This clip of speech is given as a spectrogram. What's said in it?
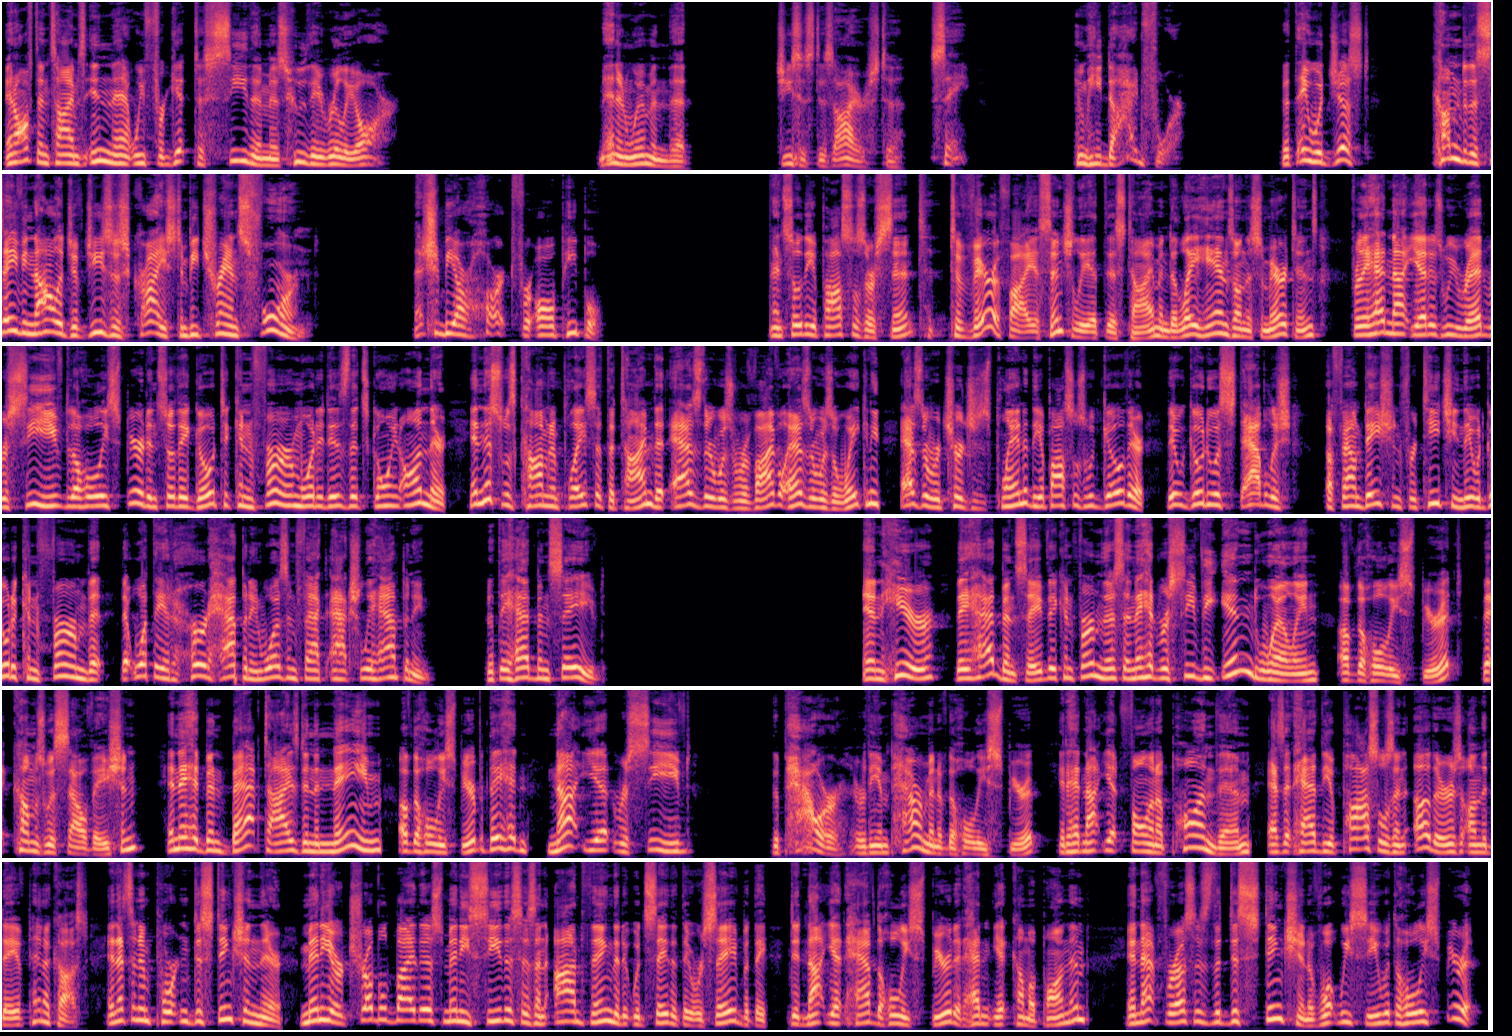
And oftentimes in that, we forget to see them as who they really are men and women that Jesus desires to save, whom he died for. That they would just come to the saving knowledge of Jesus Christ and be transformed. That should be our heart for all people. And so the apostles are sent to verify, essentially, at this time and to lay hands on the Samaritans for they had not yet, as we read, received the Holy Spirit. And so they go to confirm what it is that's going on there. And this was commonplace at the time that as there was revival, as there was awakening, as there were churches planted, the apostles would go there. They would go to establish a foundation for teaching. They would go to confirm that, that what they had heard happening was in fact actually happening, that they had been saved. And here they had been saved. They confirmed this and they had received the indwelling of the Holy Spirit that comes with salvation. And they had been baptized in the name of the Holy Spirit, but they had not yet received the power or the empowerment of the Holy Spirit. It had not yet fallen upon them as it had the apostles and others on the day of Pentecost. And that's an important distinction there. Many are troubled by this. Many see this as an odd thing that it would say that they were saved, but they did not yet have the Holy Spirit. It hadn't yet come upon them. And that for us is the distinction of what we see with the Holy Spirit.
